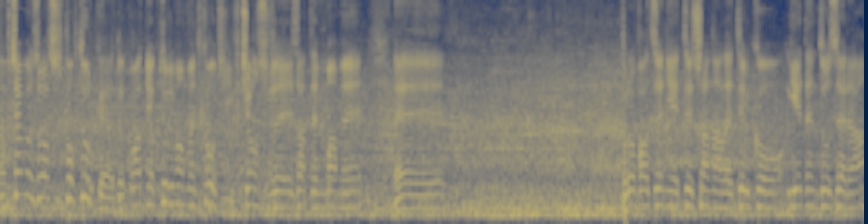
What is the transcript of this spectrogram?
No chciałbym zobaczyć powtórkę, dokładnie o który moment chodzi. Wciąż e, zatem mamy e, prowadzenie Tyszan, ale tylko 1 do 0.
